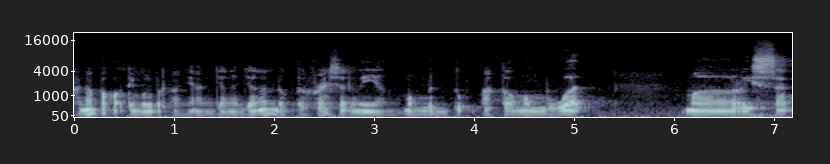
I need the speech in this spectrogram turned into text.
Kenapa kok timbul pertanyaan jangan-jangan Dr. Fraser nih yang membentuk atau membuat meriset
